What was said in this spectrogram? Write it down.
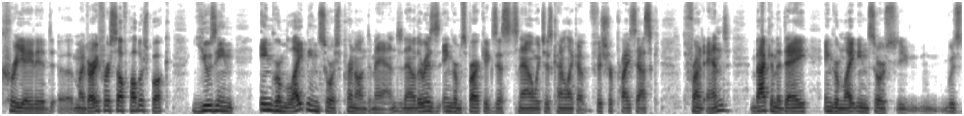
created uh, my very first self published book using Ingram Lightning Source print on demand. Now, there is Ingram Spark exists now, which is kind of like a Fisher Price esque front end. Back in the day, Ingram Lightning Source was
